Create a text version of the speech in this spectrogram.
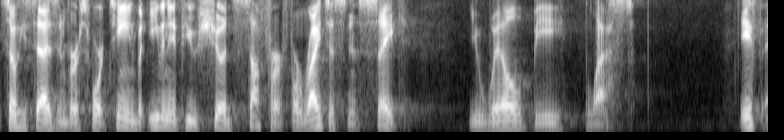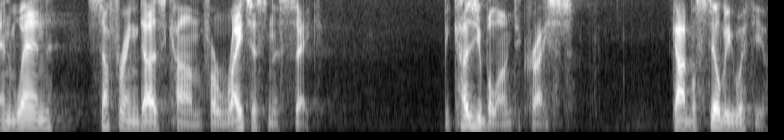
So he says in verse 14, But even if you should suffer for righteousness' sake, you will be blessed. If and when suffering does come for righteousness' sake, because you belong to Christ, God will still be with you,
